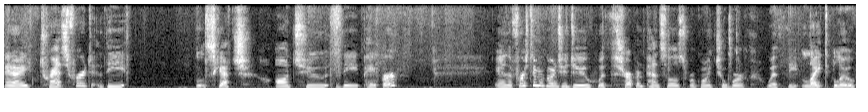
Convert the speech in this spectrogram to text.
And I transferred the sketch onto the paper. And the first thing we're going to do with sharpened pencils, we're going to work with the light blue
